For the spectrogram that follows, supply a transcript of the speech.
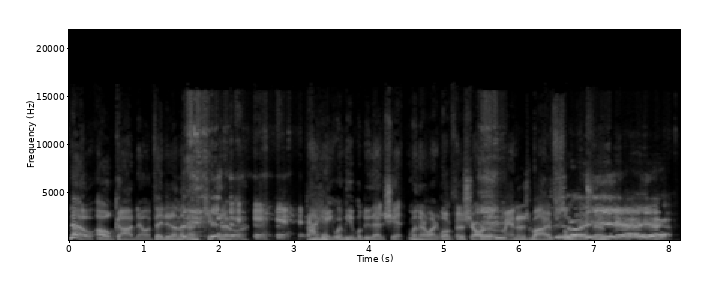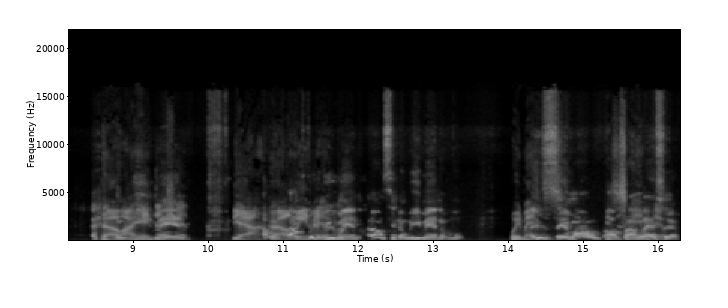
No, oh god, no. If they did on that, I'd kick it over. I hate when people do that shit. When they're like, look, this yard is managed by some Right, bullshit. Yeah, yeah. No, I hate that shit. Yeah, I don't, well, I don't weed see man. weed man. I don't see no weed man no more. Weed man. I used to see him all all the time last deal. year.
